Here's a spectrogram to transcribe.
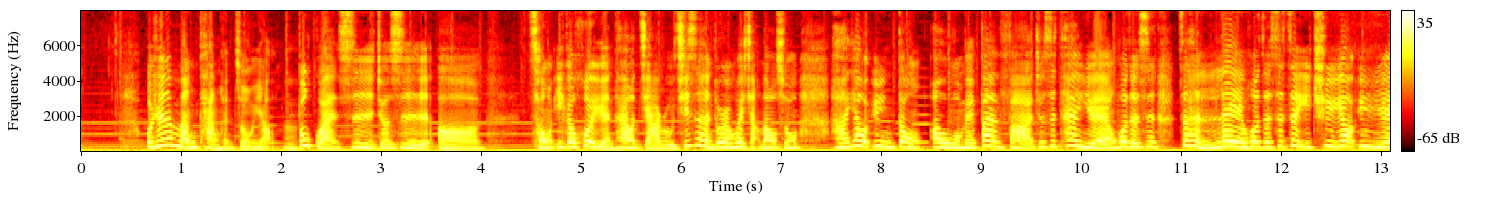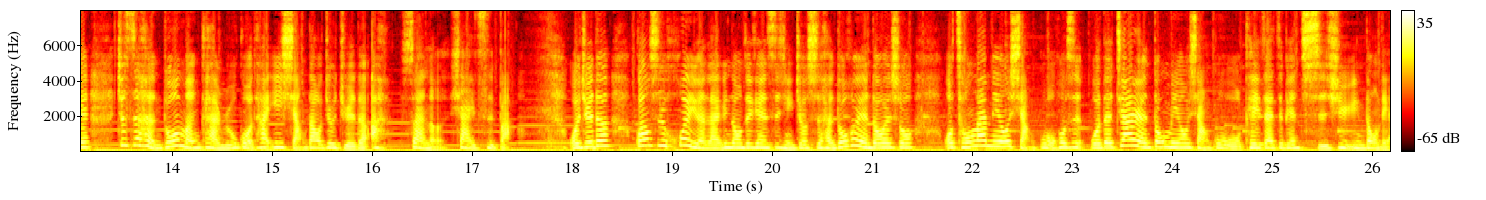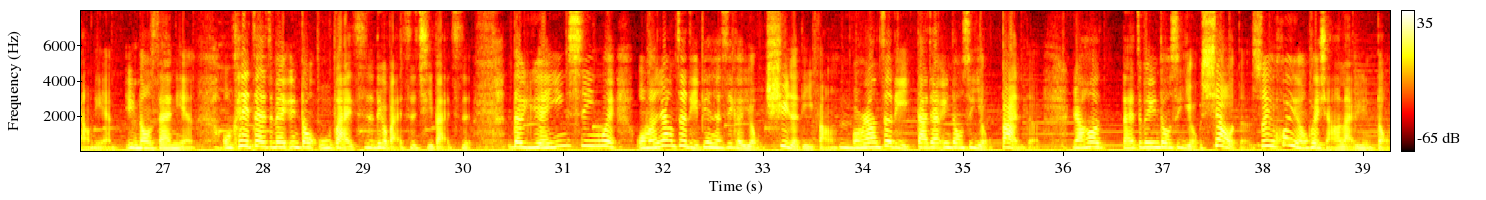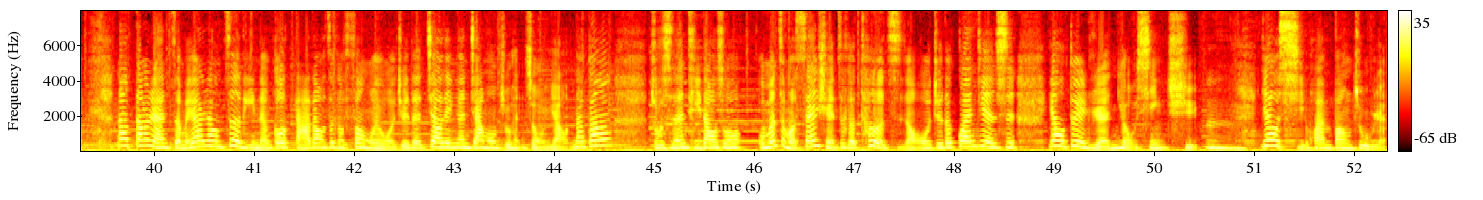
我觉得门槛很重要，不管是就是呃，从一个会员他要加入，其实很多人会想到说啊，要运动哦，我没办法，就是太远，或者是这很累，或者是这一去要预约，就是很多门槛。如果他一想到就觉得啊，算了，下一次吧。我觉得光是会员来运动这件事情，就是很多会员都会说，我从来没有想过，或是我的家人都没有想过，我可以在这边持续运动两年、运动三年，我可以在这边运动五百次、六百次、七百次的原因，是因为我们让这里变成是一个有趣的地方，我们让这里大家运动是有伴的，然后来这边运动是有效的，所以会员会想要来运动。那当然，怎么样让这里能够达到这个氛围？我觉得教练跟加盟主很重要。那刚刚主持人提到说，我们怎么筛选这个特质哦？我觉得关键是要对人有兴趣，嗯，要喜欢帮助人，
